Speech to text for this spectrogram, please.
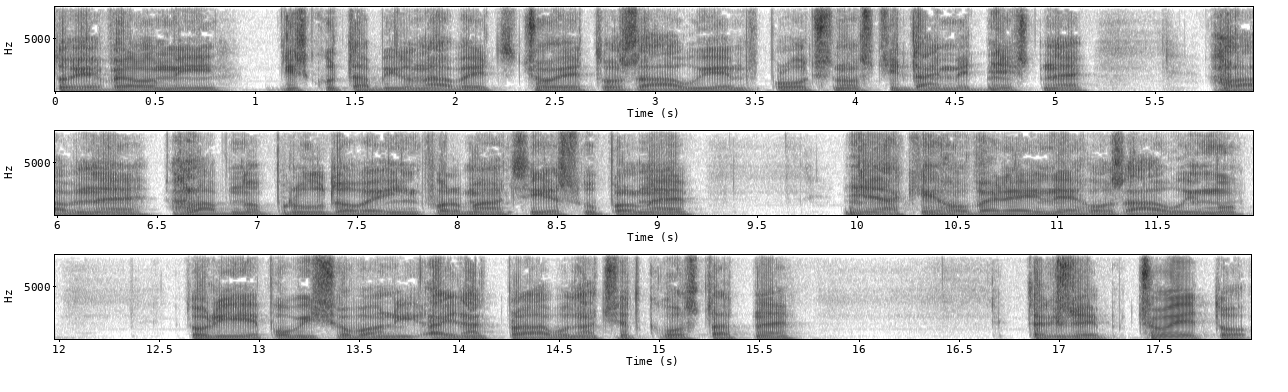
To je veľmi diskutabilná vec, čo je to záujem spoločnosti, dajme dnešné hlavné, hlavnoprúdové informácie sú plné nejakého verejného záujmu, ktorý je povyšovaný aj nad právo, nad všetko ostatné. Takže čo je to,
